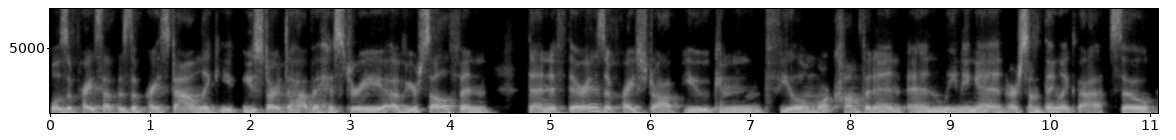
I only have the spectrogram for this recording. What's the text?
Well, is the price up? Is the price down? Like you, you start to have a history of yourself. And then if there is a price drop, you can feel more confident and leaning in or something like that. So,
